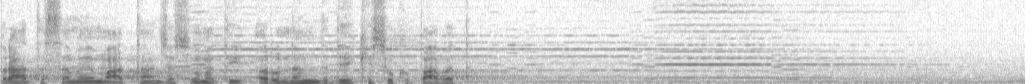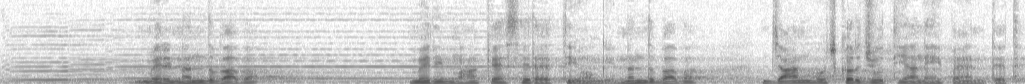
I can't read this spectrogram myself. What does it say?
प्रात समय माता जसुमती अरुनंद देखी सुख पावत। मेरे नंद बाबा, मेरी माँ कैसे रहती होंगी? नंद बाबा, जानबूझकर जूतियाँ नहीं पहनते थे।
